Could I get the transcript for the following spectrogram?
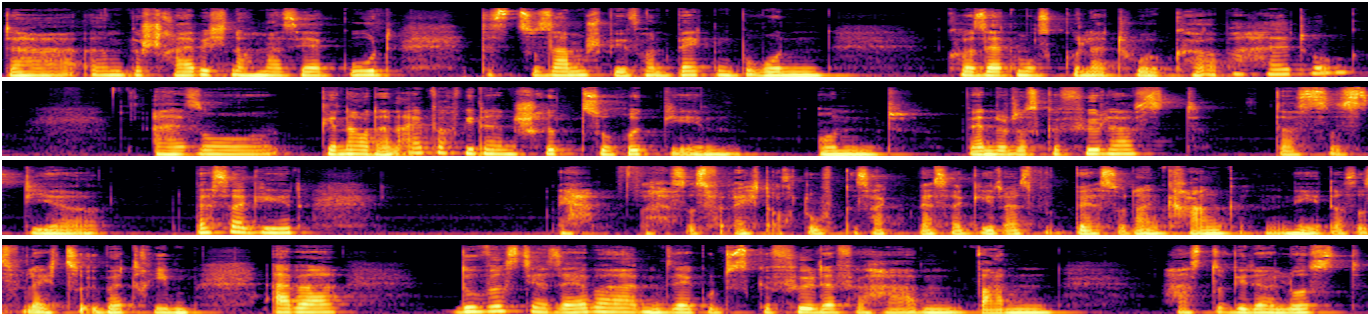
Da ähm, beschreibe ich noch mal sehr gut das Zusammenspiel von Beckenboden, Korsettmuskulatur, Körperhaltung. Also genau, dann einfach wieder einen Schritt zurückgehen und wenn du das Gefühl hast, dass es dir besser geht, ja, das ist vielleicht auch doof gesagt, besser geht, als wärst du dann krank. Nee, das ist vielleicht zu übertrieben. Aber du wirst ja selber ein sehr gutes Gefühl dafür haben, wann hast du wieder Lust,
